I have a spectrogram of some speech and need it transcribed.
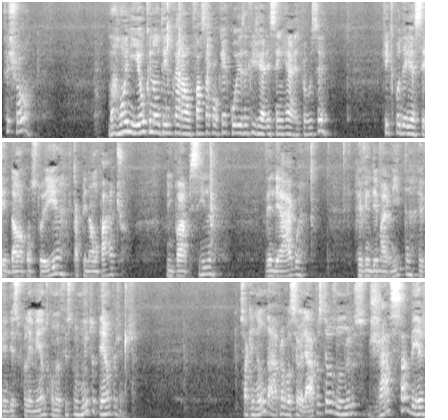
Fechou. Marrone, eu que não tenho canal, faça qualquer coisa que gere 100 reais para você. O que, que poderia ser? Dar uma consultoria, capinar um pátio, limpar uma piscina, vender água, revender marmita, revender suplemento, como eu fiz por muito tempo, gente. Só que não dá para você olhar para os teus números, já saber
